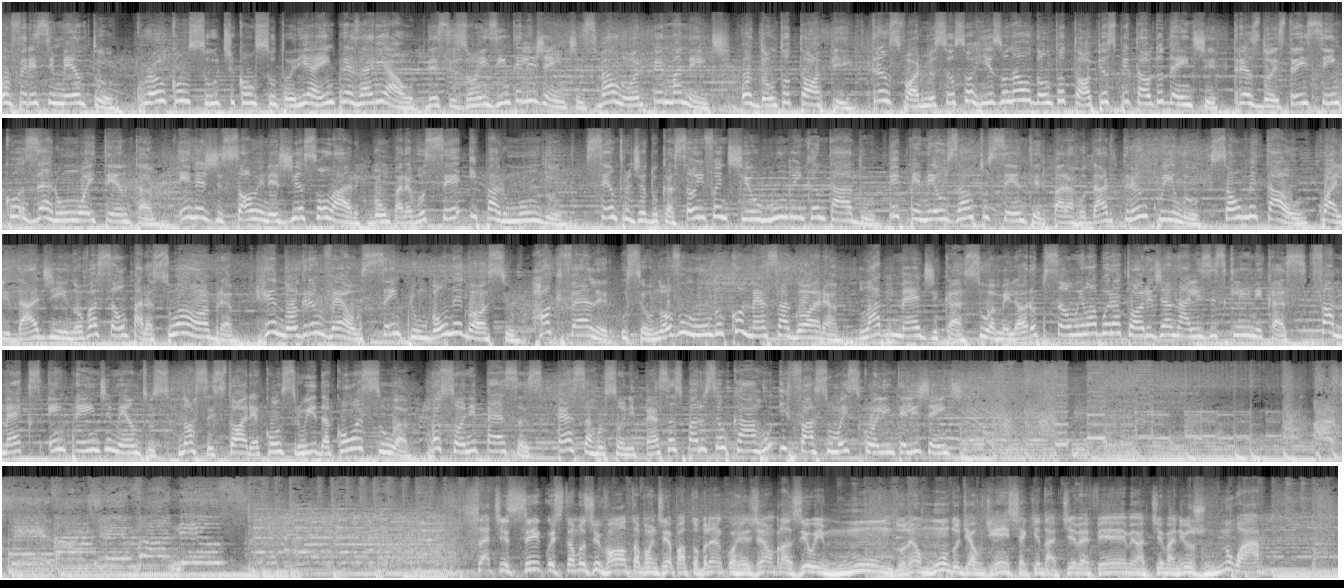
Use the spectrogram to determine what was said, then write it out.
Oferecimento. Crow Consult Consultoria Empresarial. Decisões inteligentes. Valor permanente. Odontotop. Transforme o seu sorriso na Odontotop Hospital do Dente. 3235-0180. Energisol Energia Solar. Bom para você e para o mundo. Centro de Educação Infantil Mundo Encantado. PP Neus Auto Center para rodar tranquilo. Sol Metal. Qualidade e inovação para sua obra. Renault Granvel. Sempre um bom negócio. Rockefeller. O seu novo mundo começa agora. Lab Médica. Sua melhor opção em laboratório de análises clínicas. Famex Empreendimentos. Nossa história é construída com a sua. Rossoni Peças. Peça Rossoni Peças para o seu carro e faça uma escolha inteligente. Sete e cinco, estamos de volta. Bom dia, Pato Branco, região, Brasil e mundo, né? O mundo de audiência aqui da Ativa FM, Ativa News no ar.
